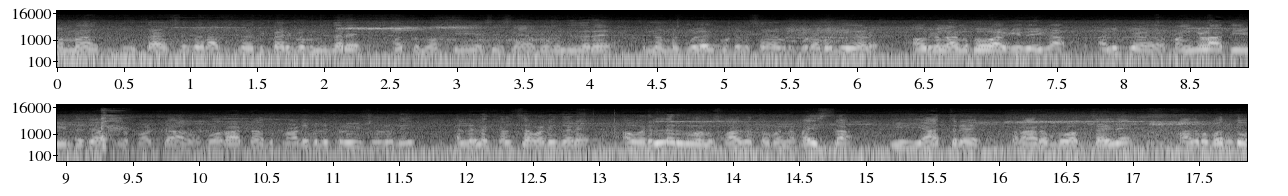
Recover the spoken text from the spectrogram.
ನಮ್ಮ ತಹಸೀಲ್ದಾರ್ ಆಫೀಸ್ ಅಧಿಕಾರಿಗಳು ಬಂದಿದ್ದಾರೆ ಮತ್ತು ನಮ್ಮ ಪಿ ಎಸ್ ಸಿ ಸಾಹೇಬರು ಬಂದಿದ್ದಾರೆ, ನಮ್ಮ ಗುಳೇಗುಡ್ಡದ ಸಾಹೇಬರು ಕೂಡ ಬಂದಿದ್ದಾರೆ. ಅವರಿಗೆಲ್ಲ ಅನುಭವ ಆಗಿದೆ ಈಗ. ಅಲ್ಲಿ ಮಂಗಳಾದೇವಿಯಿಂದ ಜಾತ್ರೆ ದೊಡ್ಡ ಹೋರಾಟ ಅದು ಪ್ರಾಣಿ ಬಲಿ ತರುವ ವಿಷಯದಲ್ಲಿ ಅಲ್ಲೆಲ್ಲ ಕೆಲಸ ಮಾಡಿದ್ದಾರೆ. ಅವರೆಲ್ಲರಿಗೂ ನಾನು ಸ್ವಾಗತವನ್ನು ಬಯಸ್ತಾ ಈ ಯಾತ್ರೆ ಪ್ರಾರಂಭವಾಗ್ತಾ ಇದೆ. ಅದರ ಒಂದು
